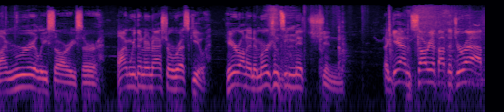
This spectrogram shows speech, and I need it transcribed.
I'm really sorry, sir. I'm with International Rescue, here on an emergency mission. Again, sorry about the giraffe.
